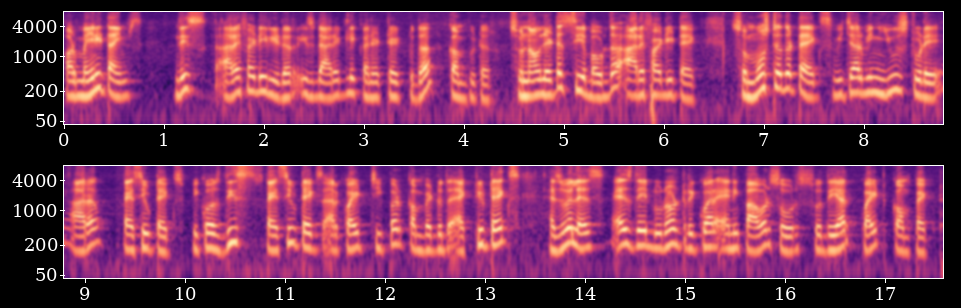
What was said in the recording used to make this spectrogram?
or many times this RFID reader is directly connected to the computer. So now let us see about the RFID tag. So most of the tags which are being used today are a passive tags because these passive tags are quite cheaper compared to the active tags as well as as they do not require any power source so they are quite compact.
